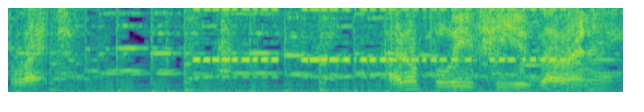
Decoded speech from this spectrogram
threat. I don't believe he is our enemy.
